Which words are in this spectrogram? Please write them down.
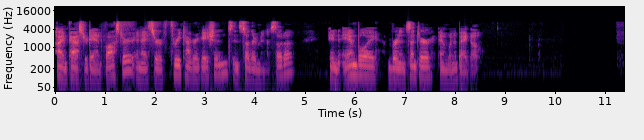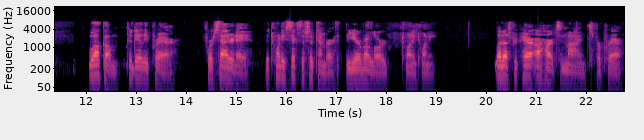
I am Pastor Dan Foster, and I serve three congregations in southern Minnesota in Amboy, Vernon Center, and Winnebago. Welcome to Daily Prayer for Saturday, the 26th of September, the year of our Lord, 2020. Let us prepare our hearts and minds for prayer.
